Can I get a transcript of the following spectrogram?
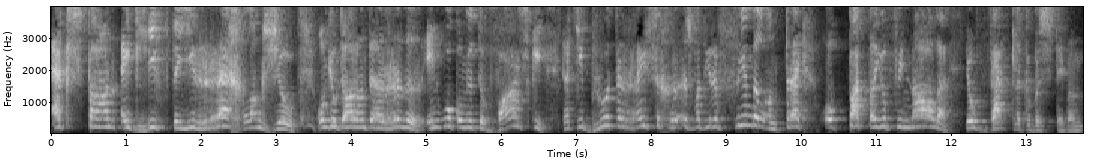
ek staan uit liefde hier reg langs jou om jou daaraan te herinner en ook om jou te waarsku dat jy bloot 'n reisiger is wat hier 'n vreemde land trek op pad na jou finale, jou werklike bestemming.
